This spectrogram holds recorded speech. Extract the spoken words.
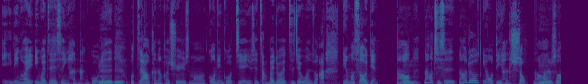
一定会因为这些事情很难过，就是我只要可能回去什么过年过节，有些长辈就会直接问说：“啊，你有没有瘦一点？”然后，嗯、然后其实，然后就因为我弟很瘦，然后他就说：“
